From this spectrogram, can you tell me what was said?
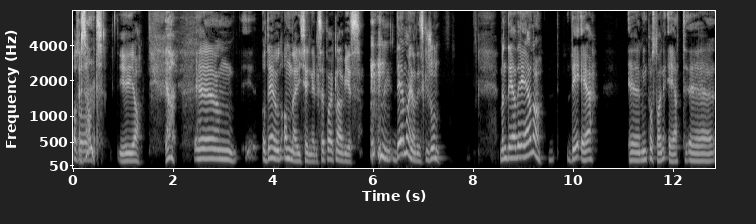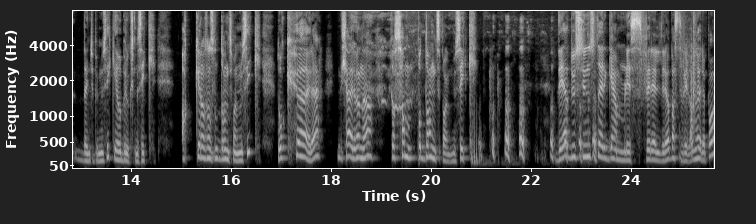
Altså, Er det sant? Ja. Ja. Ehm, og det er jo en anerkjennelse på et eller annet vis. det er en annen diskusjon. Men det det er, da, det er eh, Min påstand er at eh, den type musikk er jo bruksmusikk. Akkurat sånn som dansebandmusikk. Dere hører, kjære venner, på, på dansebandmusikk. Det du syns gamlisforeldre og besteforeldrene hører på,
